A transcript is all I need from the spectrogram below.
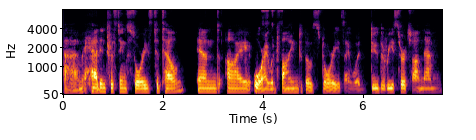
um, had interesting stories to tell, and I, or I would find those stories. I would do the research on them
